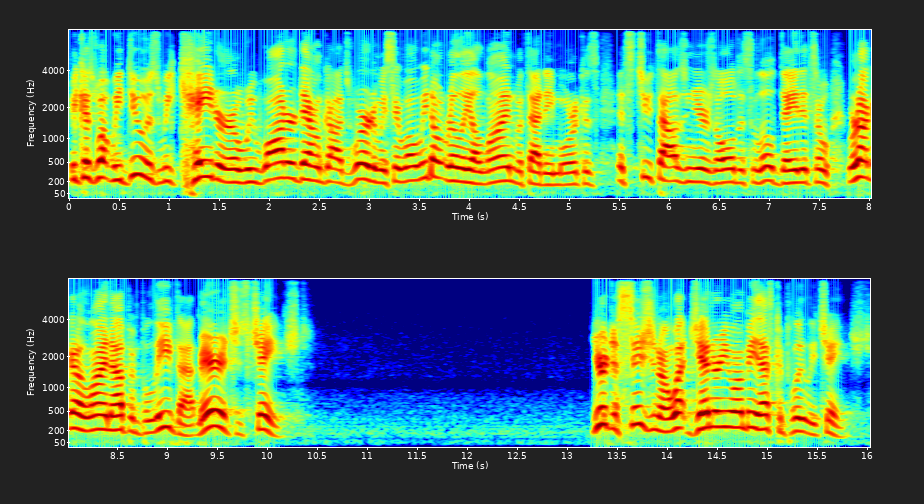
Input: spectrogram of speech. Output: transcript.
Because what we do is we cater or we water down God's word and we say, well, we don't really align with that anymore because it's 2,000 years old, it's a little dated, so we're not going to line up and believe that. Marriage has changed. Your decision on what gender you want to be, that's completely changed.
